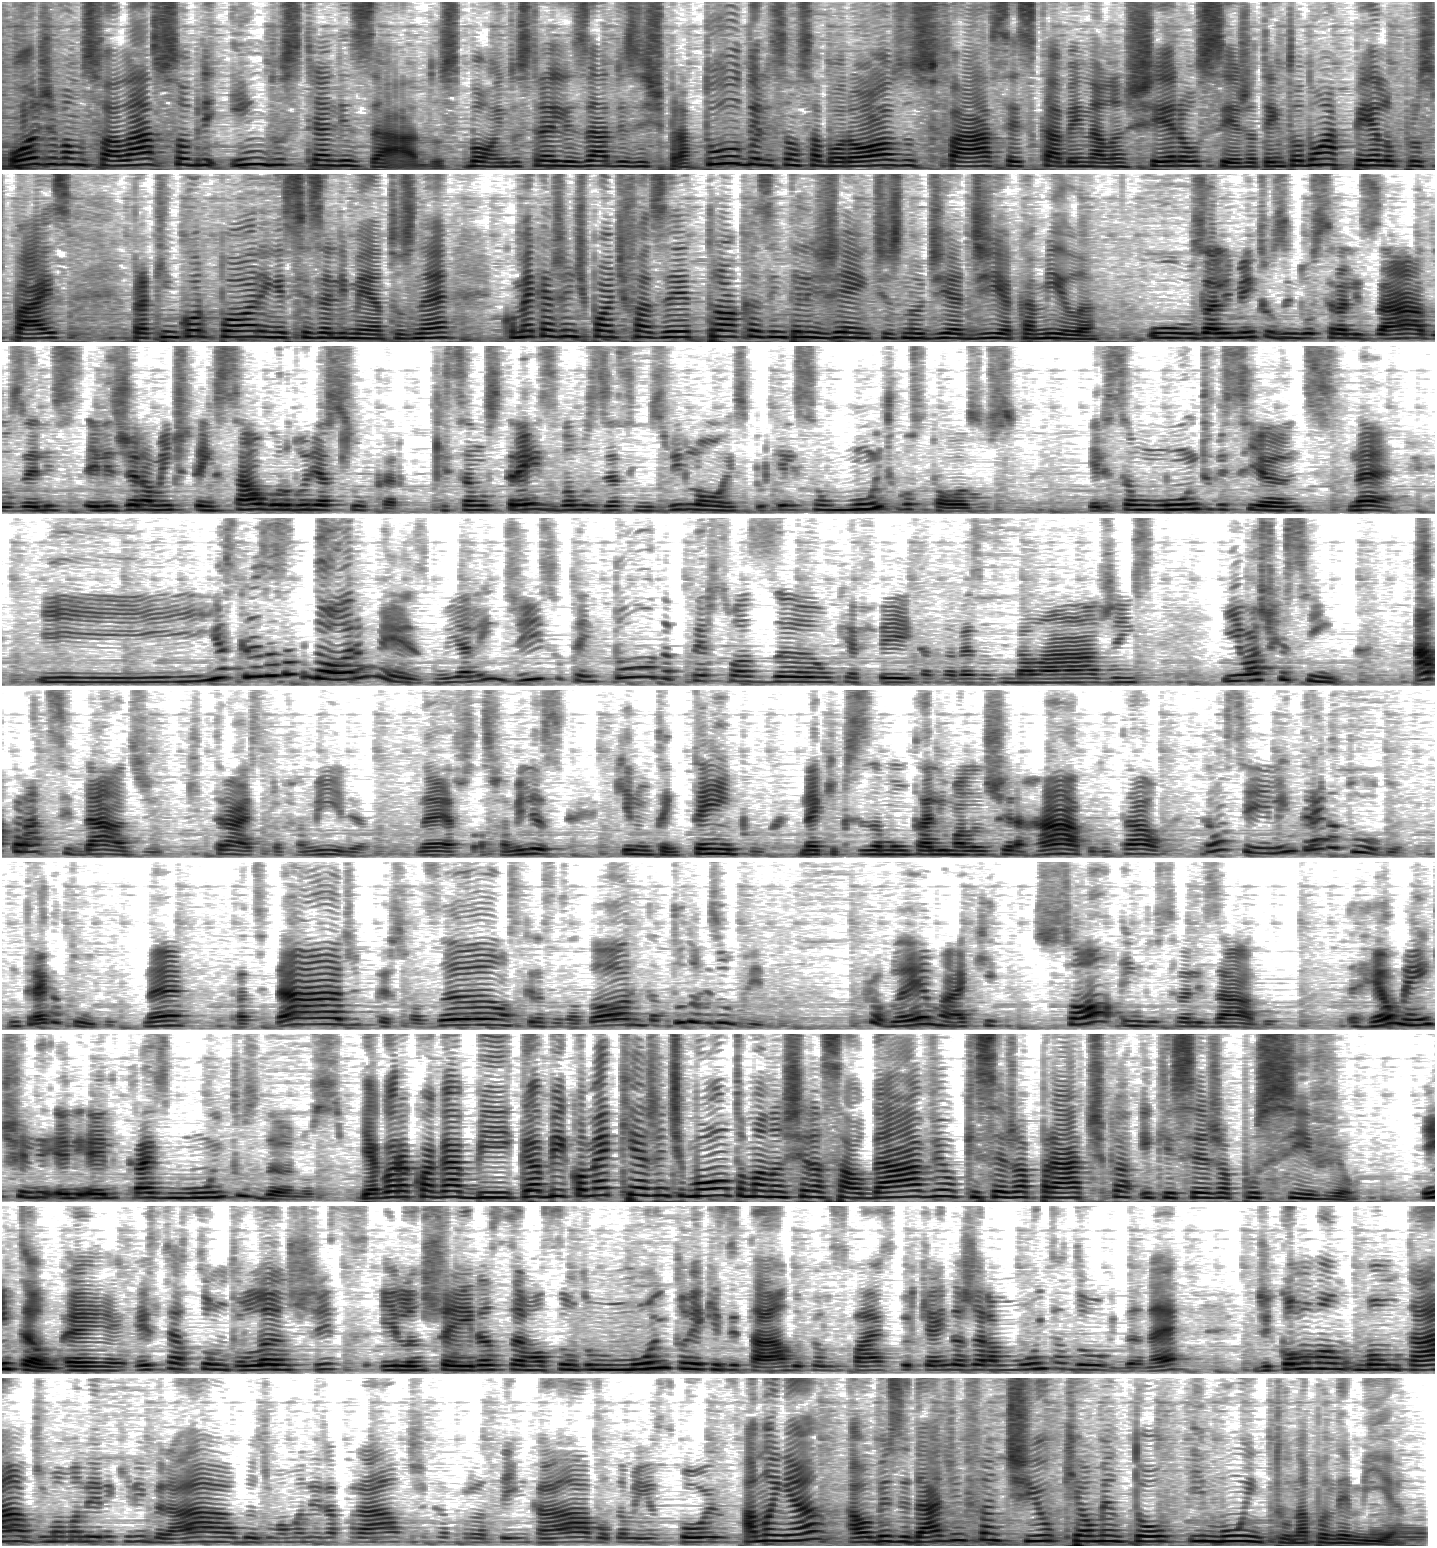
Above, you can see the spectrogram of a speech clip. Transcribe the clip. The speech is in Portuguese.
Hoje vamos falar sobre industrializados. Bom, industrializado existe para tudo, eles são saborosos, fáceis, cabem na lancheira, ou seja, tem todo um apelo para os pais para que incorporem esses alimentos, né? Como é que a gente pode fazer trocas inteligentes no dia a dia, Camila? Os alimentos industrializados, eles, eles geralmente têm sal, gordura e açúcar, que são os três, vamos dizer assim, os vilões, porque eles são muito gostosos, eles são muito viciantes, né? E, as crianças adoram mesmo. E além disso, tem toda a persuasão que é feita através das embalagens. E eu acho que assim, a praticidade que traz para a família, né, as famílias que não tem tempo, né, que precisa montar ali uma lancheira rápida e tal. Então assim, ele entrega tudo, entrega tudo, né? Praticidade, persuasão, as crianças adoram, tá tudo resolvido. O problema é que só industrializado realmente ele, ele, ele traz muitos danos. E agora com a Gabi. Gabi, como é que a gente monta uma lancheira saudável, que seja prática e que seja possível? Então, é, esse assunto, lanches e lancheiras, é um assunto muito requisitado pelos pais, porque ainda gera muita dúvida, né? De como montar de uma maneira equilibrada, de uma maneira prática, para ter em casa também as coisas. Amanhã, a obesidade infantil que aumentou e muito na pandemia.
